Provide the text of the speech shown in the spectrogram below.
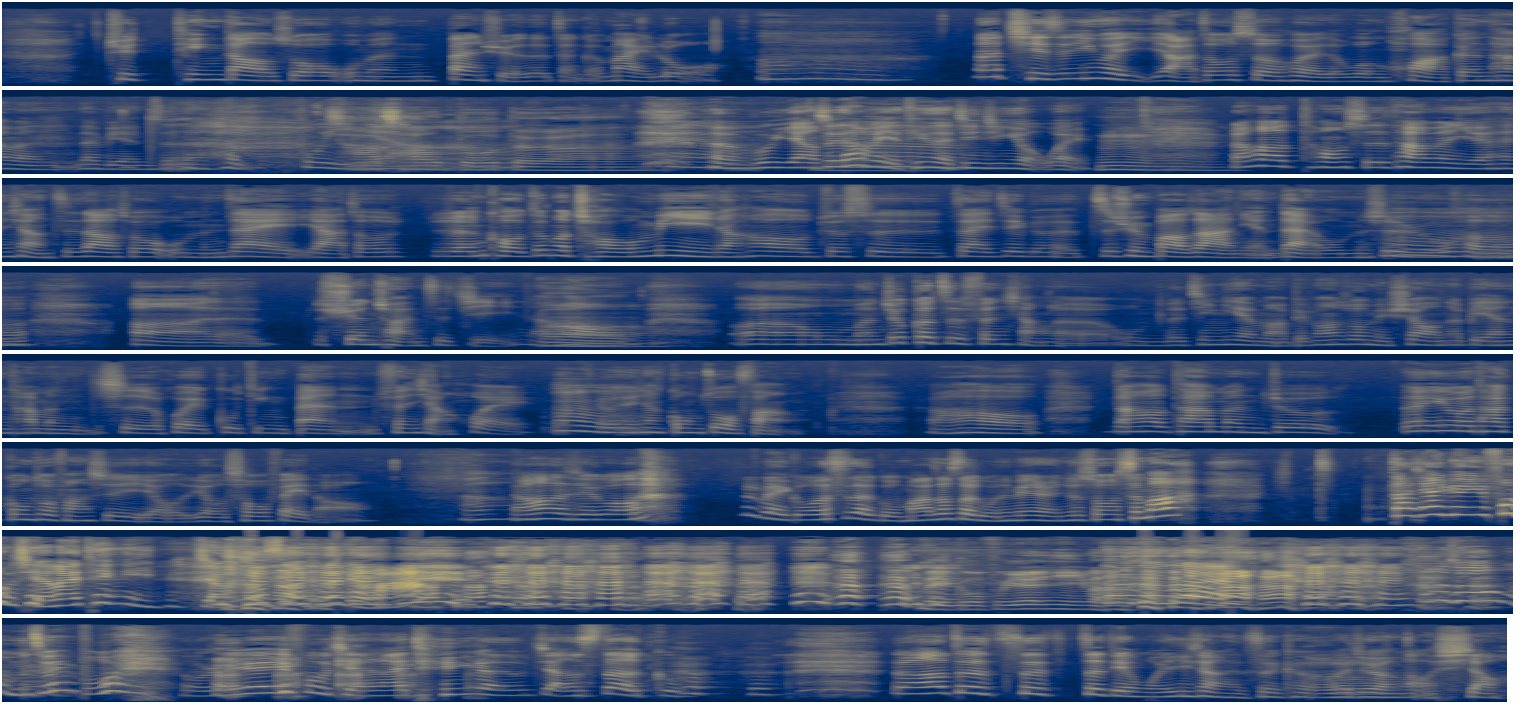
去听到说我们办学的整个脉络。嗯。那其实因为亚洲社会的文化跟他们那边真的很不一样，差超多的啊，很不一样，所以他们也听得津津有味。嗯嗯。然后同时他们也很想知道说我们在亚洲人口这么稠密，然后就是在这个资讯爆炸的年代，我们是如何呃宣传自己？然后嗯，我们就各自分享了我们的经验嘛。比方说 Michelle 那边他们是会固定办分享会，嗯，有点像工作坊。然后，然后他们就，嗯，因为他工作方式有有收费的哦，然后结果 美国涩谷、麻州涩谷那边人就说什么，大家愿意付钱来听你讲这些干嘛？美国不愿意吗？对对对，他们说我们这边不会有人愿意付钱来听人讲涩谷，然后这这这点我印象很深刻，我会觉得很好笑。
